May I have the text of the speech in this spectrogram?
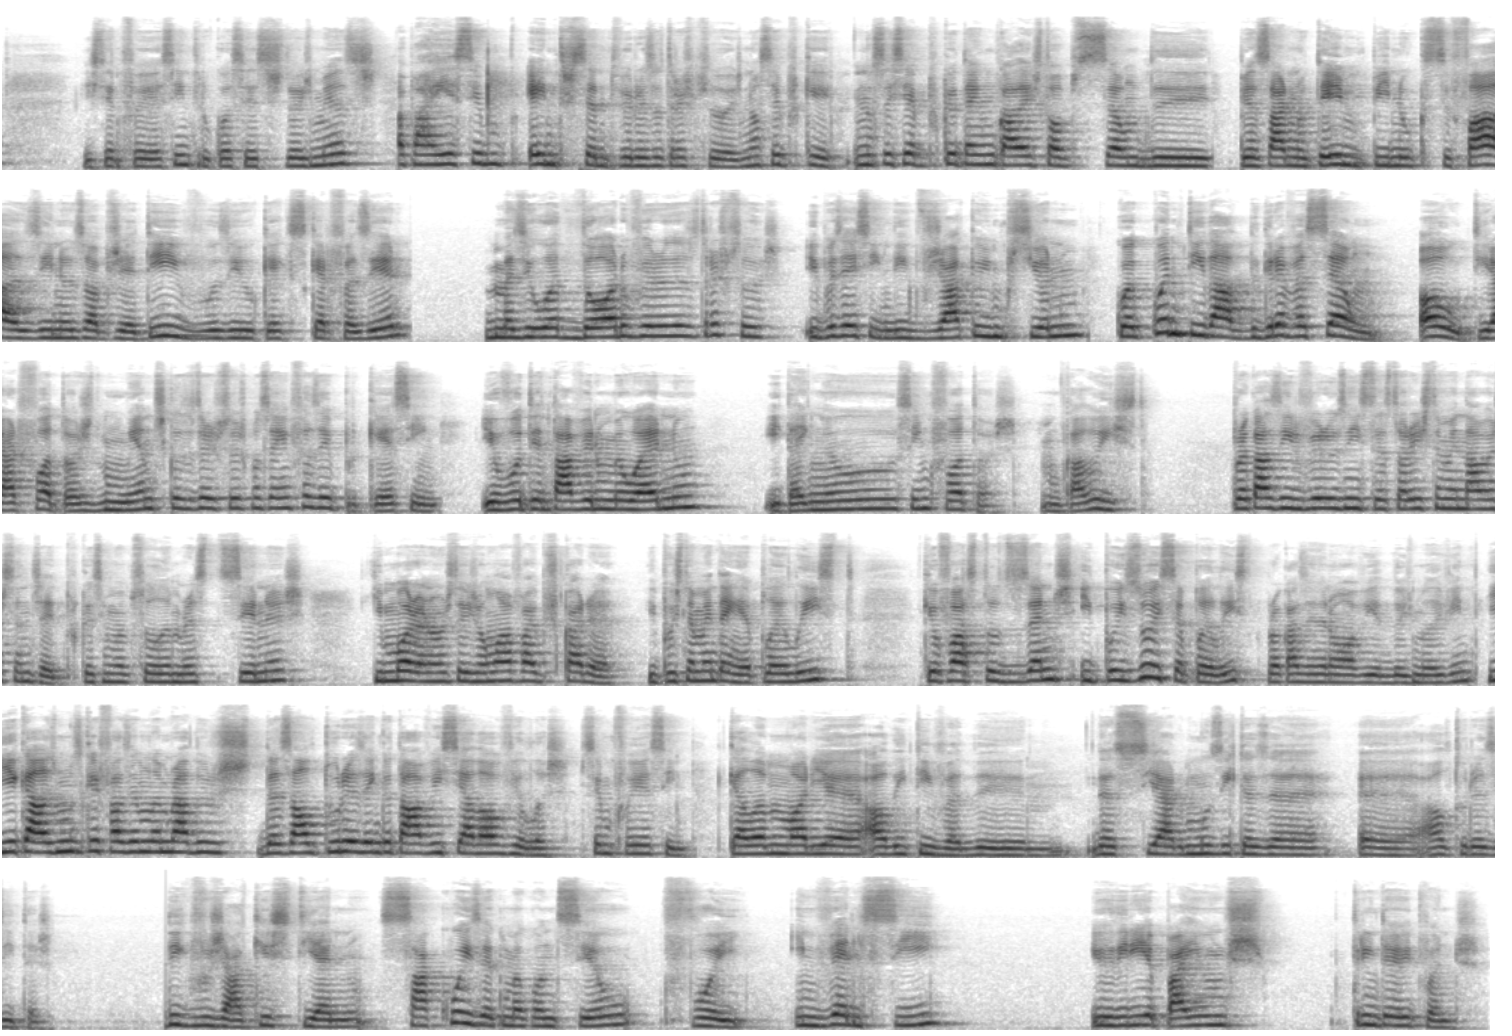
Isto sempre foi assim, trocou-se esses dois meses. Opá, é sempre é interessante ver as outras pessoas. Não sei porquê. Não sei se é porque eu tenho um bocado esta obsessão de pensar no tempo e no que se faz e nos objetivos e o que é que se quer fazer. Mas eu adoro ver as outras pessoas. E depois é assim, digo já que eu impressiono-me com a quantidade de gravação ou tirar fotos de momentos que as outras pessoas conseguem fazer, porque é assim, eu vou tentar ver o meu ano e tenho 5 fotos. É um bocado isto. Por acaso, ir ver os Insta Stories também dá bastante jeito, porque assim uma pessoa lembra-se de cenas que, embora não estejam lá, vai buscar a. E depois também tem a playlist que eu faço todos os anos e depois ouço a playlist, por acaso ainda não ouvi de 2020, e aquelas músicas fazem-me lembrar dos, das alturas em que eu estava viciada a ouvi-las. Sempre foi assim aquela memória auditiva de, de associar músicas a, a alturas itas. Digo-vos já que este ano, se há coisa que me aconteceu, foi envelheci, eu diria aí uns 38 anos.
